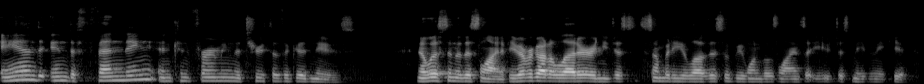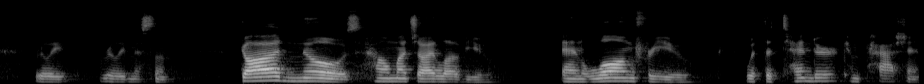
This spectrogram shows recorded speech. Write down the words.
and in defending and confirming the truth of the good news. Now listen to this line. If you've ever got a letter and you just somebody you love, this would be one of those lines that you just maybe make you really, really miss them. God knows how much I love you and long for you with the tender compassion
